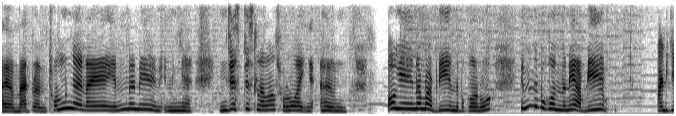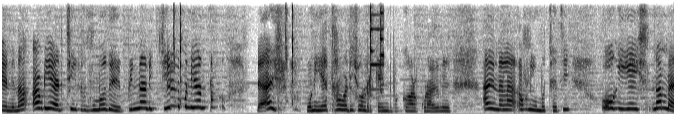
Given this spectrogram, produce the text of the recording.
ஐ ஆம் பேட்மேன் சொல்லுங்கள் நான் என்னன்னு நீங்கள் இன்ஜஸ்டிஸ்லலாம் சொல்லுவாங்க. Um, ஓகே நம்ம அப்படியே இந்த பக்கம் வருவோம். இந்த பக்கம் வந்தோடனே அப்படியே அடிக்க வேண்டியதான் அப்படியே அடிச்சுக்கிட்டு இருக்கும்போது பின்னாடி சீல்டு பண்ணியான்ட்டான் டேய் உன்னை ஏற்ற வாட்டி சொல்லிருக்கேன் இந்த பக்கம் வரக்கூடாதுன்னு. அது நல்லா அவனையும் முடிச்சாச்சு ஓகே கைஸ் நம்ம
